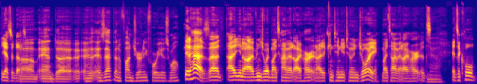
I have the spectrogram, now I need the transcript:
yes, it does. Um, and uh, has that been a fun journey for you as well? It has. I, I, you know, I've enjoyed my time at iHeart, and I continue to enjoy my time at iHeart. It's, Yeah. it's a cool,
